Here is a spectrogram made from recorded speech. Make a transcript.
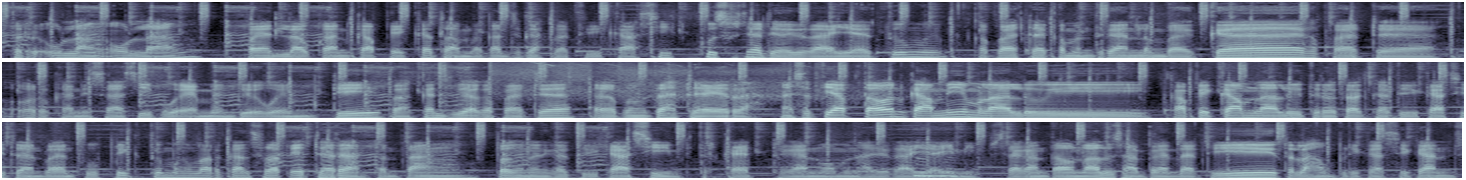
berulang-ulang apa yang dilakukan KPK dalam melakukan cegah gratifikasi khususnya dari raya itu kepada kementerian lembaga kepada organisasi BUMN BUMD bahkan juga kepada uh, pemerintah daerah. Nah setiap tahun kami melalui KPK melalui Direktorat Gratifikasi dan Pelayanan Publik itu mengeluarkan surat edaran tentang pengenaan gratifikasi terkait dengan momen hari raya hmm. ini. Misalkan tahun lalu sampai tadi telah mempublikasikan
